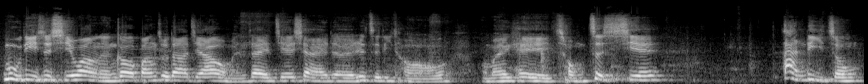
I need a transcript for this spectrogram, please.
目的是希望能够帮助大家，我们在接下来的日子里头，我们可以从这些案例中，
